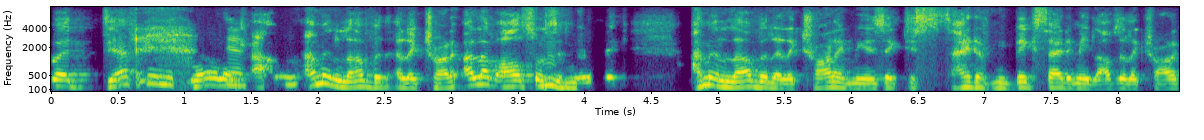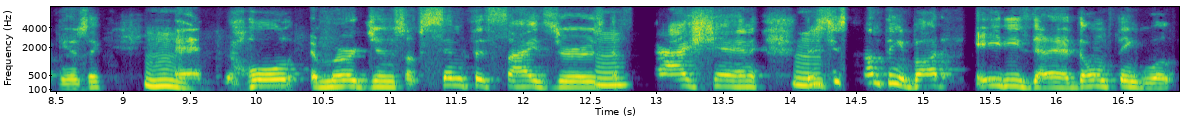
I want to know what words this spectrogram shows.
but definitely, you know, like I'm, I'm in love with electronic. I love all sorts of music. I'm in love with electronic music. Just side of me, big side of me loves electronic music. Mm, and the whole emergence of synthesizers, the fashion. mm. There's just something about 80s that I don't think will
